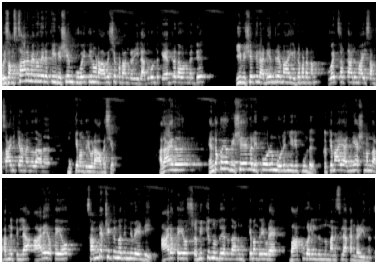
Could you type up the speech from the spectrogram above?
ഒരു സംസ്ഥാനം എന്ന നിലയ്ക്ക് ഈ വിഷയം കുവൈത്തിനോട് ആവശ്യപ്പെടാൻ കഴിയില്ല. അതുകൊണ്ട് കേന്ദ്ര ഗവൺമെന്റ് ഈ വിഷയത്തിൽ അടിയന്തരമായി ഇടപെടണം. കുവൈത്ത് സർക്കാരുമായി സംസാരിക്കണം എന്നതാണ് മുഖ്യമന്ത്രിയുടെ ആവശ്യം. അതായത് എന്തൊക്കെയോ വിഷയങ്ങൾ ഇപ്പോഴും ഒളിഞ്ഞിരിപ്പുണ്ട്. കൃത്യമായ അന്വേഷണം നടന്നിട്ടില്ല. ആരെയൊക്കെയോ സംരക്ഷിക്കുന്നതിന് വേണ്ടി ആരൊക്കെയോ ശ്രമിക്കുന്നുണ്ട് എന്നതാണ് മുഖ്യമന്ത്രിയുടെ വാക്കുകളിൽ നിന്നും മനസ്സിലാക്കാൻ കഴിയുന്നത്.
